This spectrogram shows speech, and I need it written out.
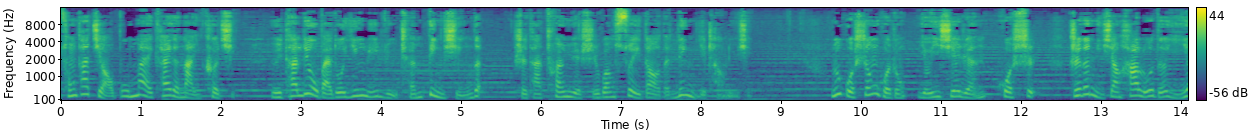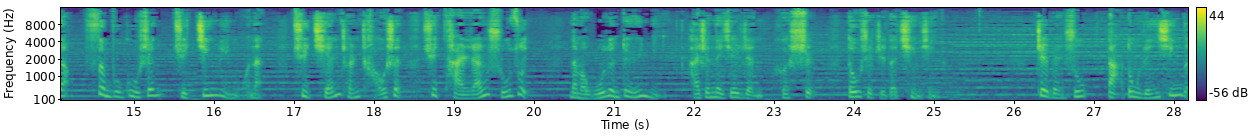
从他脚步迈开的那一刻起，与他六百多英里旅程并行的是他穿越时光隧道的另一场旅行。如果生活中有一些人或事，值得你像哈罗德一样奋不顾身去经历磨难，去虔诚朝圣，去坦然赎罪，那么无论对于你还是那些人和事，都是值得庆幸的。这本书打动人心的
